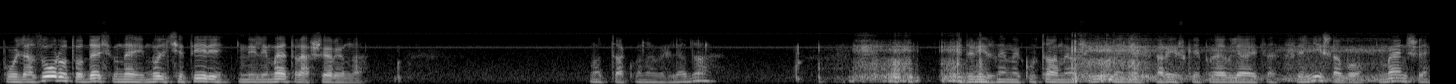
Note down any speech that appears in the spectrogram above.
поля зору, то десь у неї 0,4 мм ширина. От так вона виглядає. Під різними кутами освітлення риски проявляються сильніше або менше.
